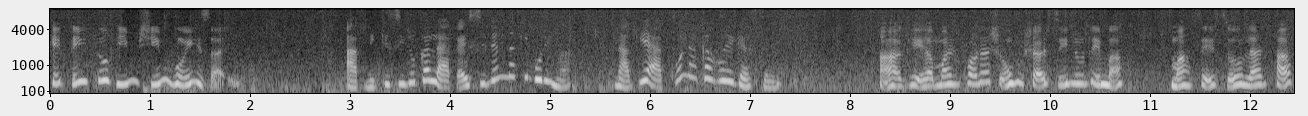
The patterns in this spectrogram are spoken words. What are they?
খেতেই তো হিমশিম হয়ে যায়। আপনি কি চিরকাল একাই ছিলেন নাকি বুড়িমা? নাকি এখন একা হয়ে গেছেন? আগে আমার ভরা সংসার ছিল রে মা। মাছের চোল আর ভাত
